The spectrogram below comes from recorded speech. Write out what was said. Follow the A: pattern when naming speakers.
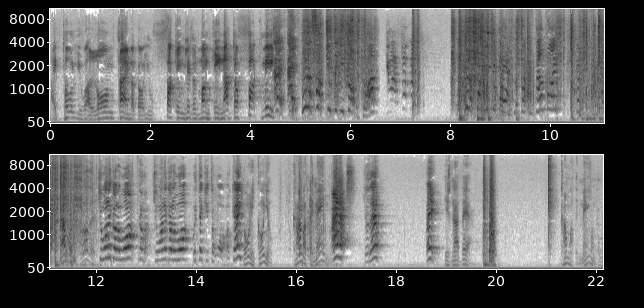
A: I told you a long time ago, you fucking little monkey, not to fuck me.
B: Hey, hey, who the fuck do you think you're talking to, huh?
A: You wanna fuck us?
B: Who the fuck do you think I am, you fucking dumb Come on, come on.
C: brother.
B: Do you want to go to war? Come on. Do you want to go to war? We'll take you to war, okay?
C: Tony, coño, cálmate, man.
B: Alex, you there? Hey,
C: He's not there. Cálmate, man.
